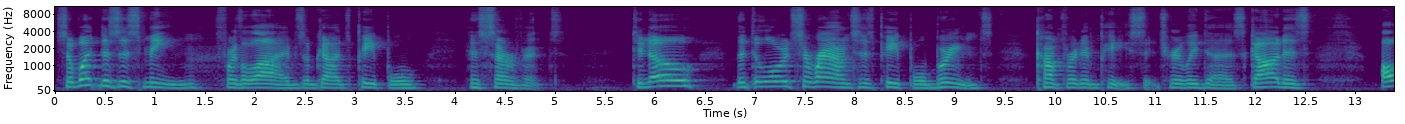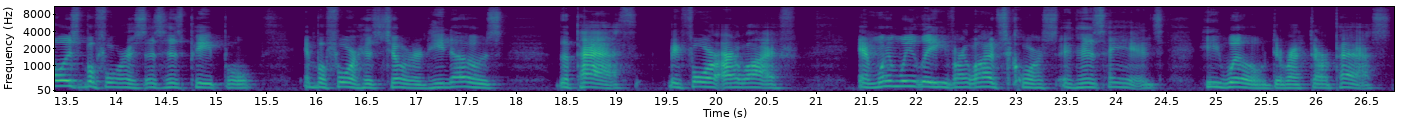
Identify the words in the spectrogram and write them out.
So, what does this mean for the lives of God's people, his servants? To know that the Lord surrounds his people brings comfort and peace. It truly does. God is always before us as his people and before his children. He knows the path before our life. And when we leave our life's course in his hands, he will direct our path.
